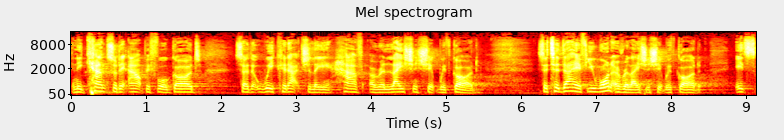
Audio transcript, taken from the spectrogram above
and He cancelled it out before God so that we could actually have a relationship with God. So today, if you want a relationship with God, it's,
